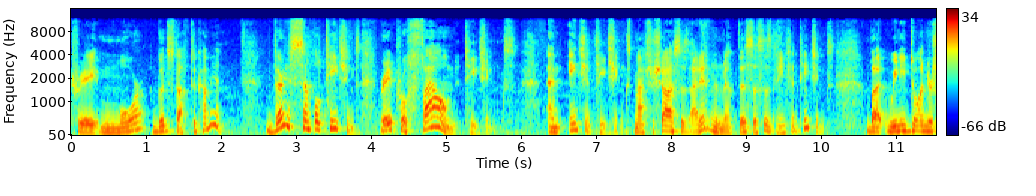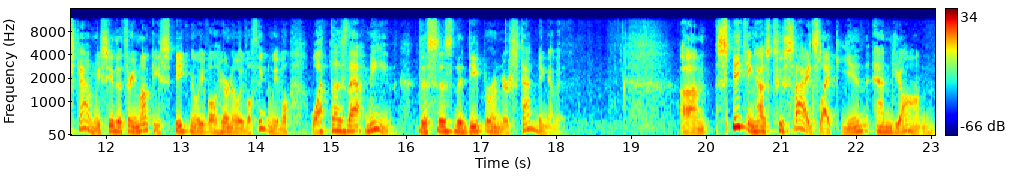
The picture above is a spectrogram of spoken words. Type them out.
create more good stuff to come in very simple teachings, very profound teachings and ancient teachings. Master Sha says, I didn't invent this, this is ancient teachings. But we need to understand, we see the three monkeys, speak no evil, hear no evil, think no evil. What does that mean? This is the deeper understanding of it. Um, speaking has two sides like yin and yang.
